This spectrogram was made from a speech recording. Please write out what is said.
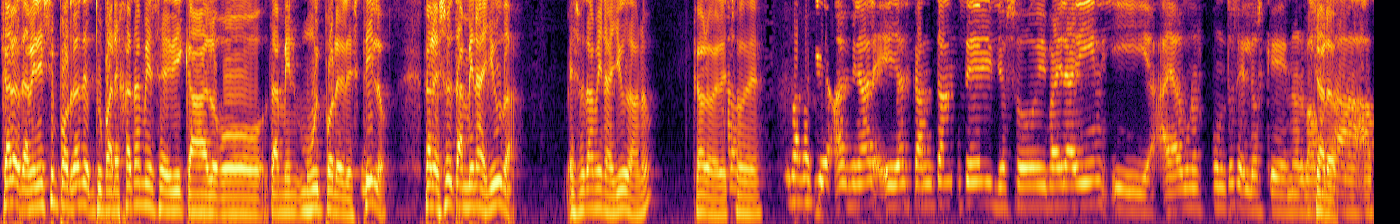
Claro, también es importante, tu pareja también se dedica a algo también muy por el estilo. Claro, eso también ayuda. Eso también ayuda, ¿no? Claro, el hecho de... Que al final ella es cantante, yo soy bailarín y hay algunos puntos en los que nos vamos Claro. a,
